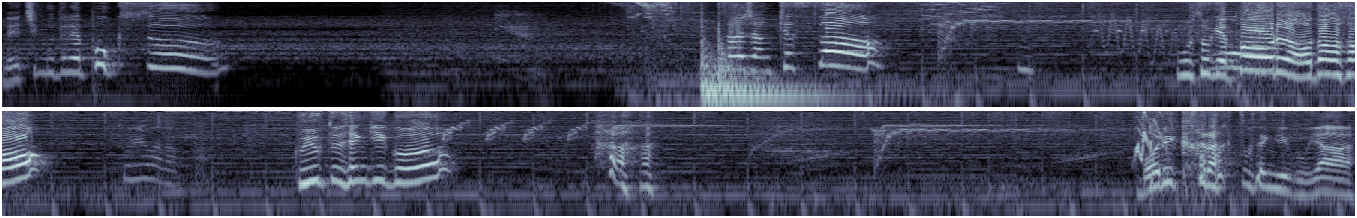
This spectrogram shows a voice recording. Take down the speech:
내 친구들의 복수 복수하지 않겠어 보석의 우와. 파워를 얻어서. 근육도 생기고 머리카락도 생기고 야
